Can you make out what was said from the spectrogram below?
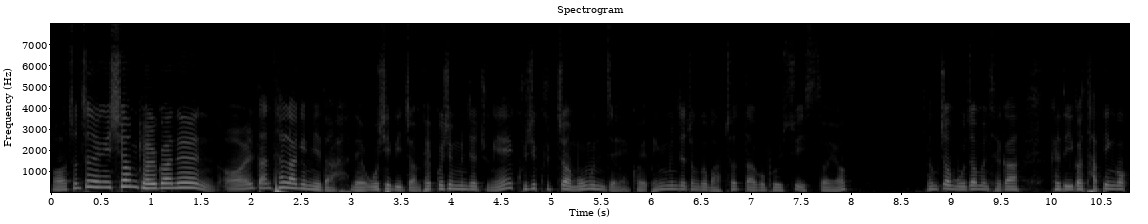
어, 전체적인 시험 결과는 어, 일단 탈락입니다. 네, 52점, 190문제 중에 99.5문제, 거의 100문제 정도 맞췄다고 볼 수 있어요. 0.5점은 제가 그래도 이거 답인 것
